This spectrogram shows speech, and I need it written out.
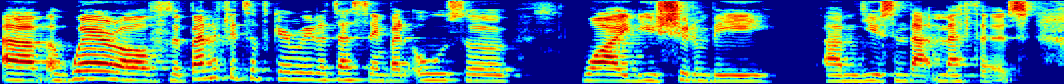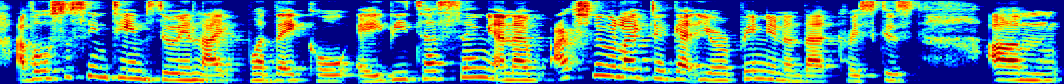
um, aware of the benefits of guerrilla testing but also why you shouldn't be um, using that method. I've also seen teams doing like what they call a b testing and i actually would like to get your opinion on that chris because um,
